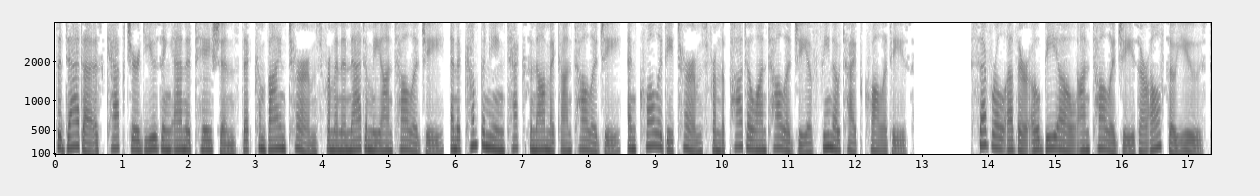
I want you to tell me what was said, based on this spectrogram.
The data is captured using annotations that combine terms from an anatomy ontology, an accompanying taxonomic ontology, and quality terms from the Pato ontology of phenotype qualities. Several other OBO ontologies are also used.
